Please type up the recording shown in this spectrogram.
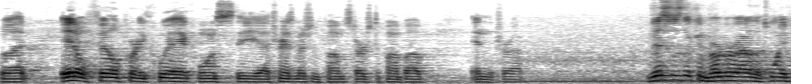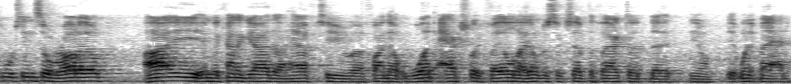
but it'll fill pretty quick once the uh, transmission pump starts to pump up in the truck. This is the converter out of the 2014 Silverado. I am the kind of guy that I have to uh, find out what actually failed. I don't just accept the fact that, that it, you know, it went bad.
